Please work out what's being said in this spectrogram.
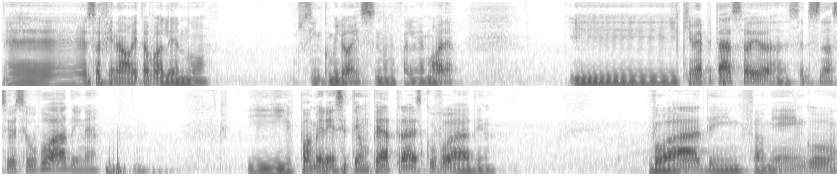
é, essa final aí tá valendo 5 milhões, se não me falha a memória. E quem vai apitar essa, essa distância vai ser o Voaden, né? E o palmeirense tem um pé atrás com o Voaden. Voaden, Flamengo.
